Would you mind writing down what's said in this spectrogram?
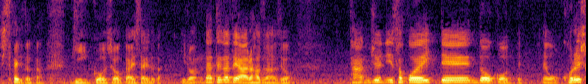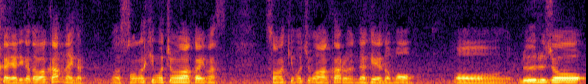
したりとか 銀行紹介したりとかいろんな手立てあるはずなんですよ。単純にそこへ行ってどうこうって。でもこれしかやり方わかんないかって、まあ、その気持ちも分かります。その気持ちも分かるんだけれどもルール上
